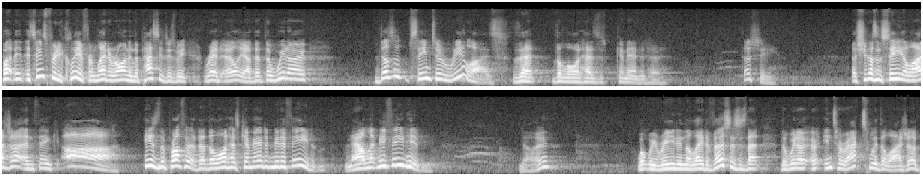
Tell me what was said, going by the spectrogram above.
But it, it seems pretty clear from later on in the passage, as we read earlier, that the widow doesn't seem to realize that the Lord has commanded her, does she? That she doesn't see Elijah and think, ah, He's the prophet that the Lord has commanded me to feed. Now let me feed him. No. What we read in the later verses is that the widow uh, interacts with Elijah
